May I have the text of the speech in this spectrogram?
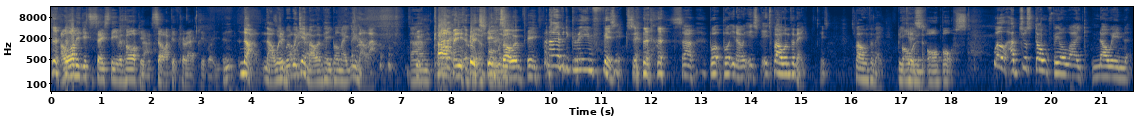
Bowen. I wanted you to say Stephen Hawking Nah. so I could correct you, but you didn't. N- No, no, we're, Jim we're, we're Bowen, Jimbo people, mate. You know that. Um, Can't I- beat a bit of Jim bullying. Bowen people. And I have a degree in physics, so but but you know it's it's Bowen for me. It's it's Bowen for me because Bowen or bust. well I just don't feel like knowing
